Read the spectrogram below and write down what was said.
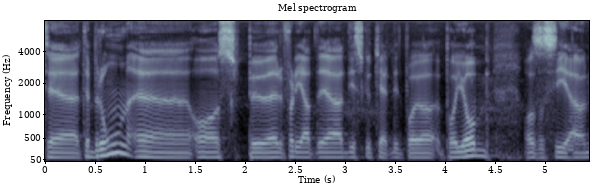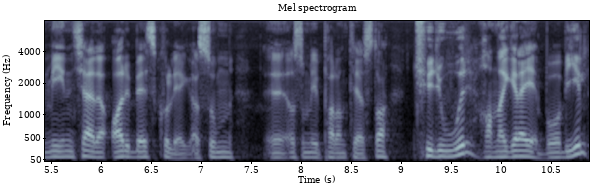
til, til Brum eh, og spør, fordi at de har diskutert litt på, på jobb, og så sier han min kjære arbeidskollega som, eh, som i parentes da, tror han har greie på bil,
